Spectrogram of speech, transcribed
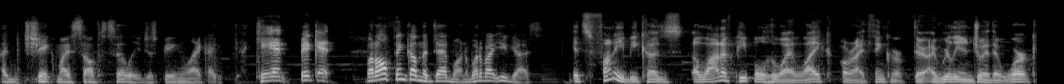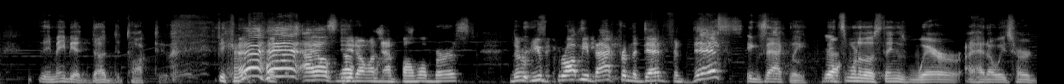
i'd shake myself silly just being like i, I can't pick it but i'll think on the dead one what about you guys it's funny because a lot of people who I like or I think are there, I really enjoy their work. They may be a dud to talk to because I also you don't want that bubble burst. You brought me back from the dead for this. exactly. Yeah. It's one of those things where I had always heard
